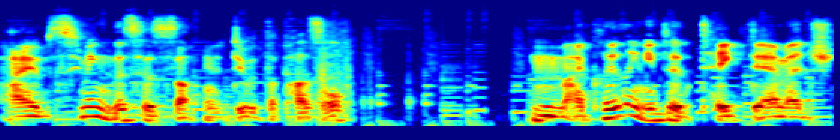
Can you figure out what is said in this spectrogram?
I'm assuming this has something to do with the puzzle. Hmm, I clearly need to take damage.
